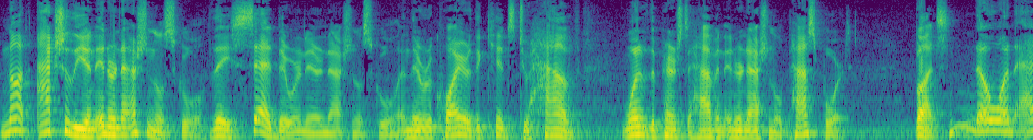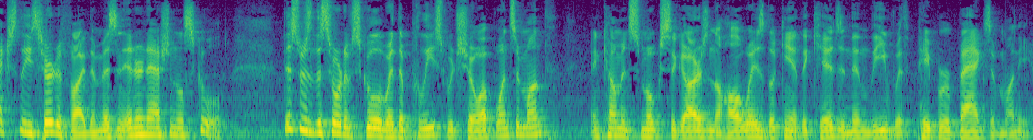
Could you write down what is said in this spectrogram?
not actually an international school. They said they were an international school, and they required the kids to have one of the parents to have an international passport but no one actually certified them as an international school. This was the sort of school where the police would show up once a month and come and smoke cigars in the hallways looking at the kids and then leave with paper bags of money.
